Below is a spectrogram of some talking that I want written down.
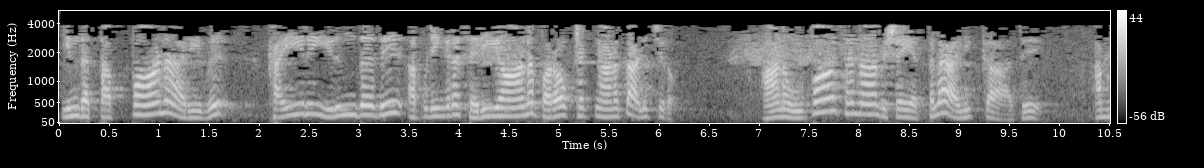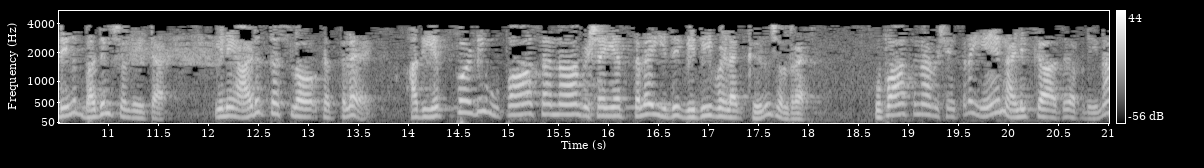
இந்த தப்பான அறிவு கயிறு இருந்தது அப்படிங்கிற சரியான பரோட்ச ஞானத்தை அழிச்சிரும். ஆனா உபாசனா விஷயத்துல அழிக்காது. அப்படின்னு பதில் சொல்லிட்டார். இனி அடுத்த ஸ்லோகத்துல அது எப்படி உபாசனா விஷயத்துல இது விதிவிலக்குன்னு சொல்ற. உபாசனா விஷயத்துல ஏன் அழிக்காது அப்படின்னா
